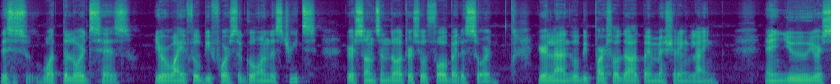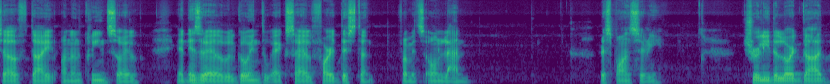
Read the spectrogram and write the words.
This is what the Lord says Your wife will be forced to go on the streets, your sons and daughters will fall by the sword, your land will be parceled out by measuring line, and you yourself die on unclean soil, and Israel will go into exile far distant from its own land. Responsory Surely the Lord God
